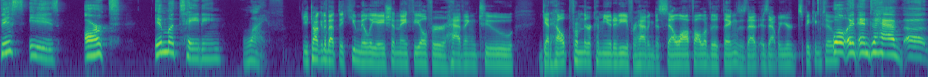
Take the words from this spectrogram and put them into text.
This is art imitating life. You're talking about the humiliation they feel for having to get help from their community for having to sell off all of their things. Is that is that what you're speaking to? Well, and, and to have uh,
